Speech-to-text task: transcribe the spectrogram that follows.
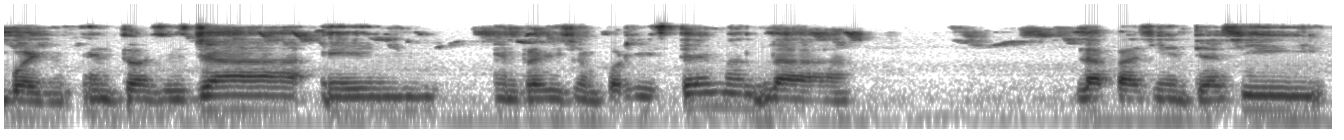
Bueno, entonces ya en, en revisión por sistemas, la, la paciente así,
